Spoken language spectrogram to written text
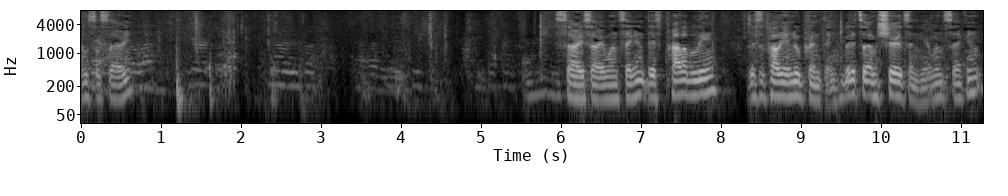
I'm so sorry. Sorry, sorry, one second. There's probably, this is probably a new printing, but it's, I'm sure it's in here. One second.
